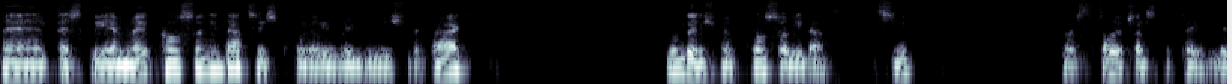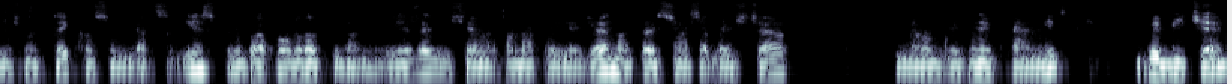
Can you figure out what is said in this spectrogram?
e, testujemy konsolidację, z której wybiliśmy, tak? Byliśmy w konsolidacji, przez cały czas tutaj byliśmy w tej konsolidacji. Jest próba powrotu do niej. Jeżeli się ona powiedzie, no to jest szansa dojścia do głównych granic. Wybicie,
